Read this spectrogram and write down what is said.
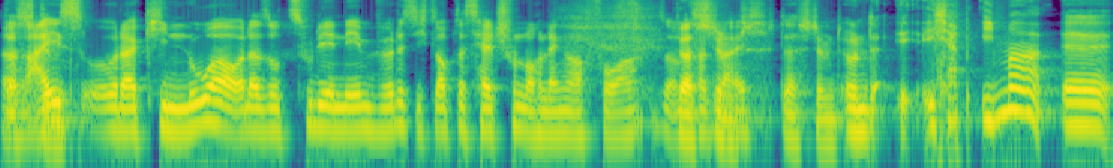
das Reis stimmt. oder Quinoa oder so zu dir nehmen würdest, ich glaube, das hält schon noch länger vor. So das Vergleich. stimmt, das stimmt. Und ich habe immer, äh,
